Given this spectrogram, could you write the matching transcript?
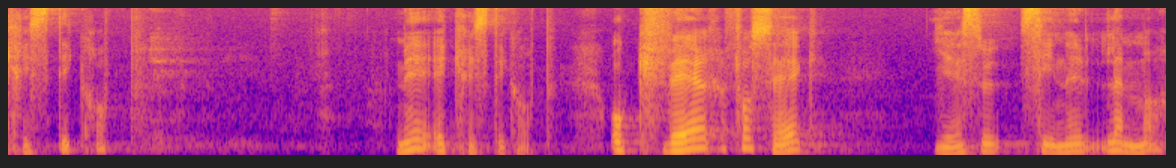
Kristi kropp. Vi er Kristi kropp. Og hver for seg Jesus sine lemmer.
